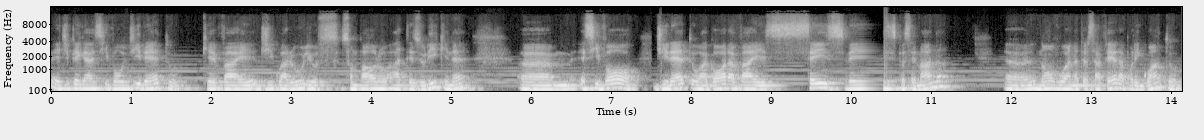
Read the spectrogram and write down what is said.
é de pegar esse voo direto que vai de Guarulhos, São Paulo até Zurique, né? Um, esse voo direto agora vai seis vezes por semana, uh, não voa na terça-feira por enquanto,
